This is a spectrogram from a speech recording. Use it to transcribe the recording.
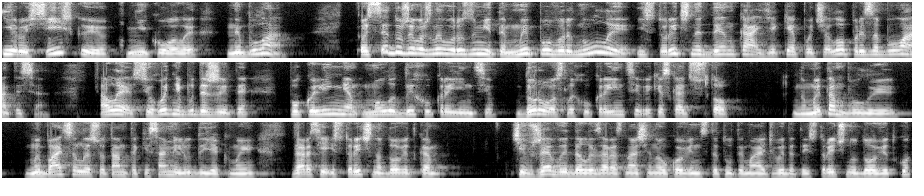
і російською ніколи не була. Ось це дуже важливо розуміти. Ми повернули історичне ДНК, яке почало призабуватися. Але сьогодні буде жити покоління молодих українців, дорослих українців, які скажуть: Стоп, ну ми там були. Ми бачили, що там такі самі люди, як ми. Зараз є історична довідка. Чи вже видали зараз наші наукові інститути мають видати історичну довідку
